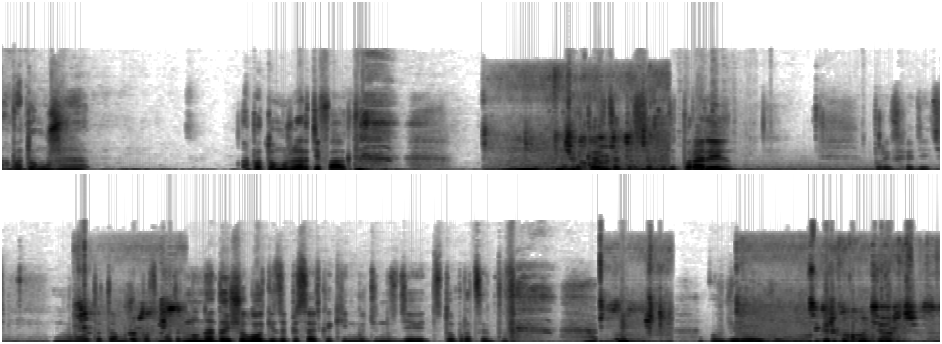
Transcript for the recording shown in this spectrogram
А потом уже... А потом уже артефакт. Мне кажется, это все будет параллельно происходить. Вот, а там уже посмотрим. Ну, надо еще логи записать какие-нибудь 99-100% в героике. Тигр, какой у тебя арт сейчас?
